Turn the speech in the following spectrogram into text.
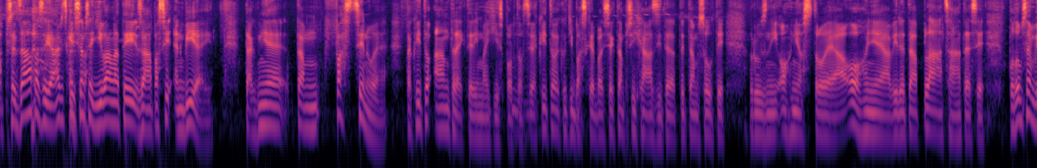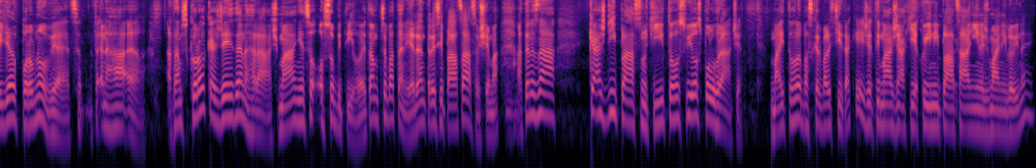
A před zápasy, já vždycky, když jsem se díval na ty zápasy NBA, tak mě tam fascinuje takový to antré, který mají ti sportovci, takový to jako ti basketbalisti, jak tam přicházíte, ty tam jsou ty různý ohňostroje a ohně a vy jdete a plácáte si. Potom jsem viděl podobnou věc v NHL a tam skoro každý ten hráč má něco osobitého. Je tam třeba ten jeden, který si plácá se všema a ten zná každý plácnutí toho svého spoluhráče. Mají tohle basketbalisti taky, že ty máš nějaký jako jiný plácání, než má někdo jiný?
